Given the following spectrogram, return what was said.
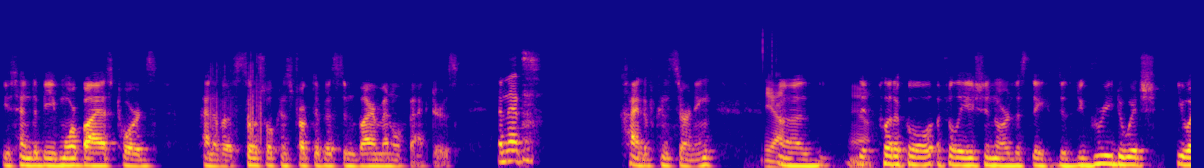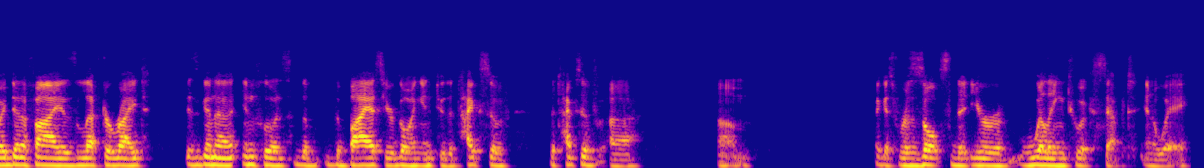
you tend to be more biased towards kind of a social constructivist environmental factors, and that's kind of concerning. Yeah. Uh, yeah. political affiliation or the, the degree to which you identify as left or right is going to influence the, the bias you're going into, the types of the types of uh, um, I guess results that you're willing to accept in a way.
